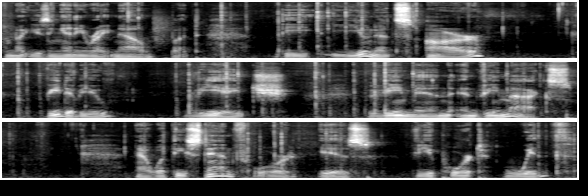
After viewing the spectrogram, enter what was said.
I'm not using any right now, but the units are VW, VH, VMin, and VMax. Now what these stand for is viewport width,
